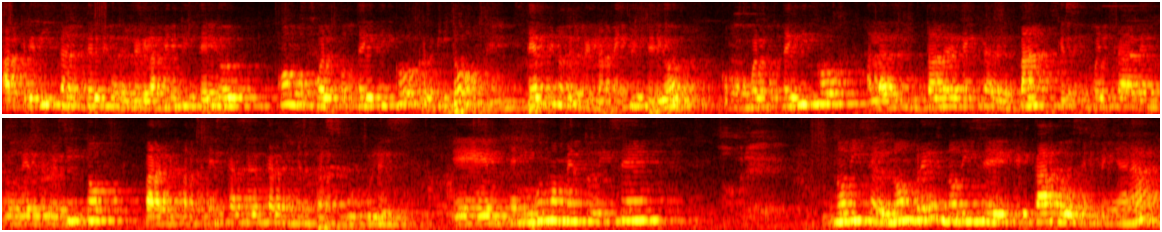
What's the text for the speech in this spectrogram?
acredita en términos del reglamento interior como cuerpo técnico, repito, en términos del reglamento interior, como cuerpo técnico a la diputada electa del PAN que se encuentra dentro de este recinto para que permanezca cerca de nuestras cúpulas. Eh, en ningún momento dice, no dice el nombre, no dice qué cargo desempeñará.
